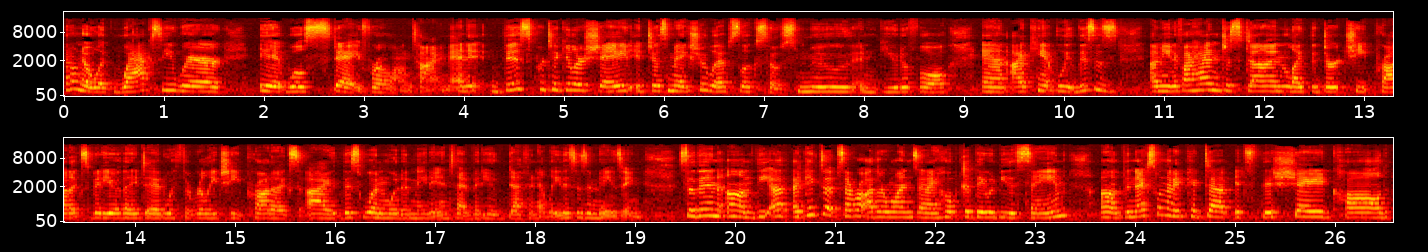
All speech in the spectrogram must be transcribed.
I don't know, like waxy where it will stay for a long time. And it, this particular shade, it just makes your lips look so smooth and beautiful. And I can't believe, this is, I mean, if I hadn't just done like the dirt cheap products video that I did with the really cheap products, I this one would have made it into that video definitely. This is amazing. So then um, the uh, I picked up several other ones and I hoped that they would be the same. Uh, the next one that I picked up, it's this shade called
